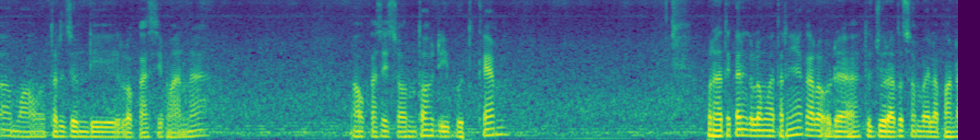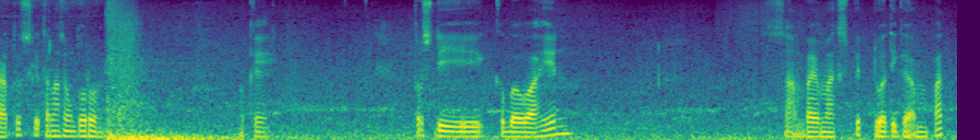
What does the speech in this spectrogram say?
oh, mau terjun di lokasi mana. Mau kasih contoh di bootcamp. Perhatikan kilometernya kalau udah 700 sampai 800 kita langsung turun. Oke. Okay. terus di kebawahin sampai max speed 234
